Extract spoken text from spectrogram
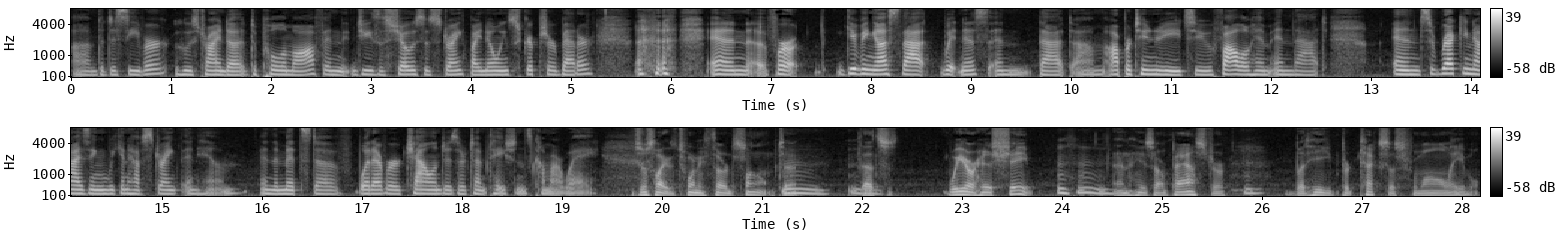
um, the deceiver, who's trying to, to pull him off. And Jesus shows his strength by knowing Scripture better, and uh, for giving us that witness and that um, opportunity to follow him in that. And so recognizing we can have strength in him in the midst of whatever challenges or temptations come our way. Just like the twenty third Psalm too. Mm, mhm. That's we are His sheep, Mhm. and He's our pastor, Mhm. but He protects us from all evil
